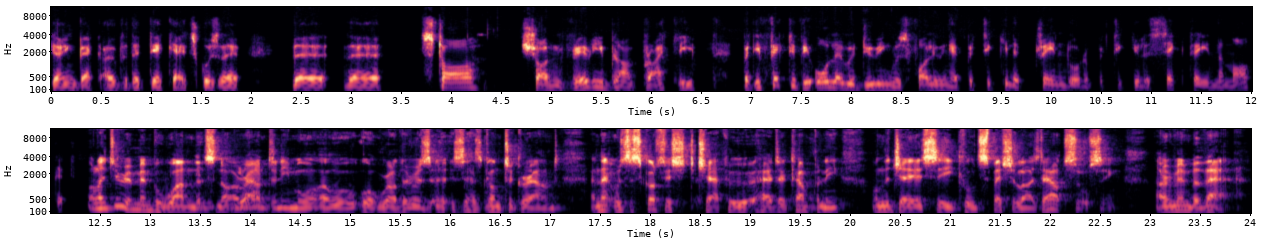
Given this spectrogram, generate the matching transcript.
going back over the decades because the the the star shone very brightly, but effectively all they were doing was following a particular trend or a particular sector in the market. Well, I do remember one that's not Yeah. around anymore, or, or rather has, has gone to ground, and that was a Scottish chap who had a company on the JSE called Specialised Outsourcing. I remember that.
